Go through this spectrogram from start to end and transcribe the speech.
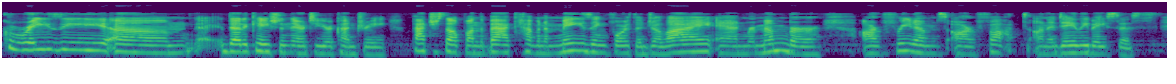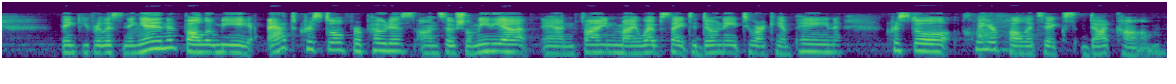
crazy um, dedication there to your country. Pat yourself on the back. Have an amazing 4th of July. And remember, our freedoms are fought on a daily basis. Thank you for listening in. Follow me at Crystal for POTUS on social media and find my website to donate to our campaign crystalclearpolitics.com.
